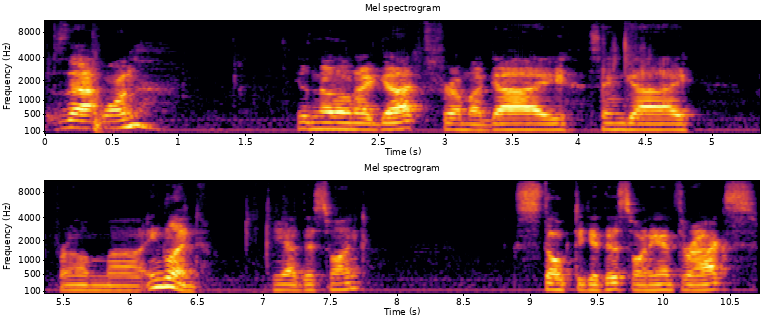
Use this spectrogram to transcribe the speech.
Here's that one. Here's another one I got from a guy, same guy from uh, England. He had this one. Stoked to get this one, Anthrax,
